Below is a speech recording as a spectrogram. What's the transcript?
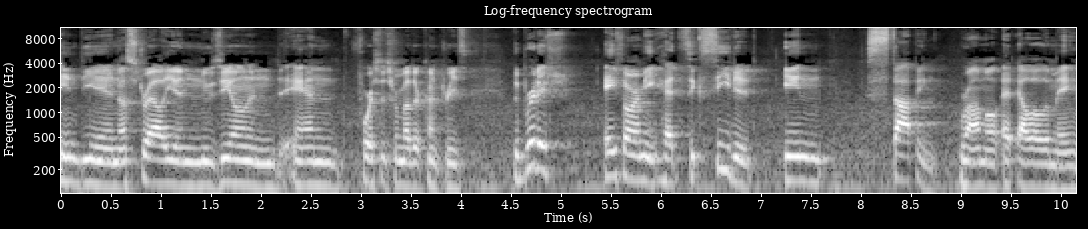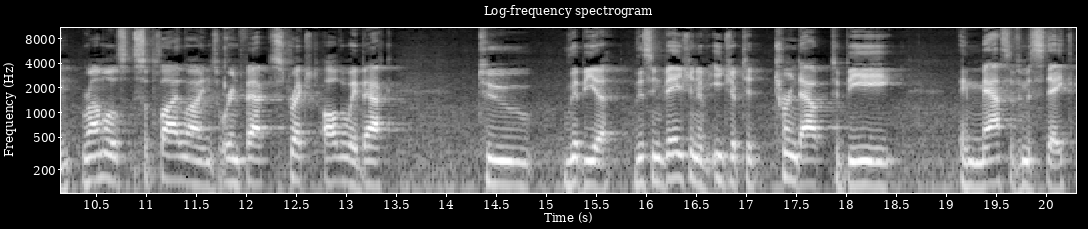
Indian, Australian, New Zealand, and forces from other countries, the British Eighth Army had succeeded in stopping Rommel at El Alamein. Rommel's supply lines were in fact stretched all the way back to Libya. This invasion of Egypt had turned out to be a massive mistake.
